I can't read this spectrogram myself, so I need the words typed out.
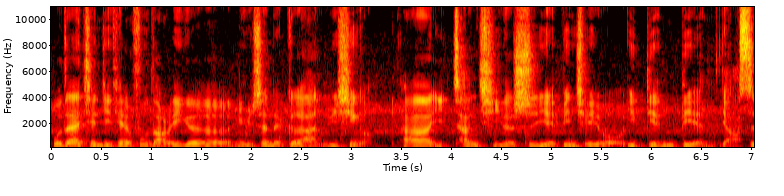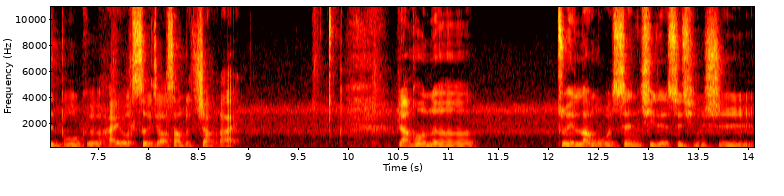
我在前几天辅导了一个女生的个案，女性哦，她长期的失业，并且有一点点雅斯伯格，还有社交上的障碍。然后呢，最让我生气的事情是，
